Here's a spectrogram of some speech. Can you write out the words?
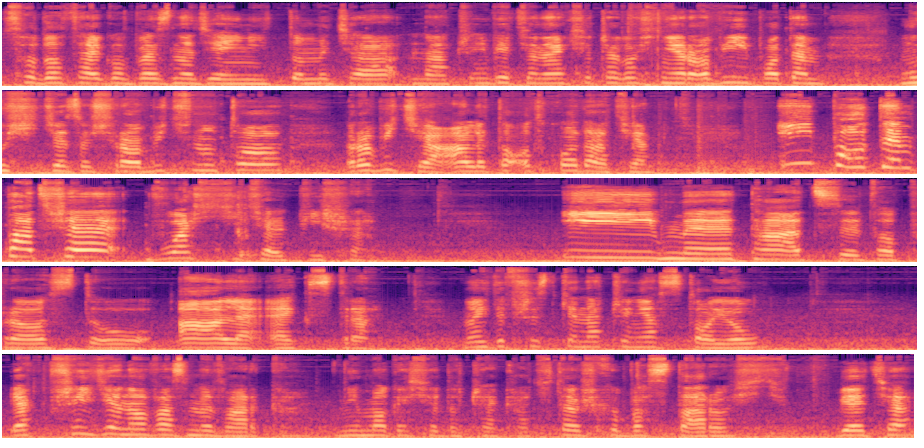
co do tego beznadziejni do mycia naczyń. Wiecie, no jak się czegoś nie robi i potem musicie coś robić, no to robicie, ale to odkładacie. I potem patrzę, właściciel pisze. I my tacy po prostu, ale ekstra. No i te wszystkie naczynia stoją. Jak przyjdzie nowa zmywarka, nie mogę się doczekać. To już chyba starość, wiecie?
